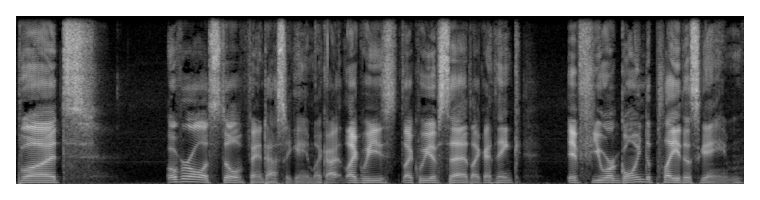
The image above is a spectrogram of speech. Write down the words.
But overall it's still a fantastic game. Like I like we like we have said, like I think if you are going to play this game,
